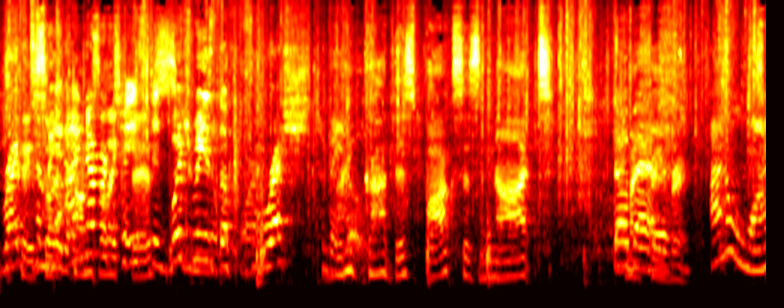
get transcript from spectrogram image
Ripe Okay, tomato. it I never like tasted this. which means the tomato before. fresh My god, this box is not the my best. favorite. I don't want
